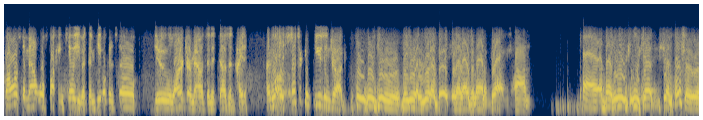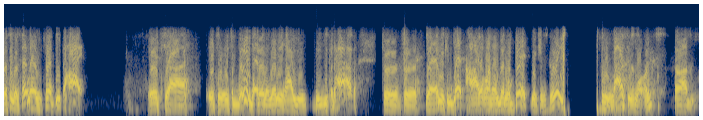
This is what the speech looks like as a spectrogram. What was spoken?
smallest amount will fucking kill you, but then people can still do larger amounts and it doesn't? I, I mean, Well- it's such a confusing drug. They, they do they do a little bit in a large amount of drugs. Um, uh, but you you can't see. Unfortunately, the thing with fentanyl you can't beat the high. It's uh it's it's way better than any high you you could have for for you know and you can get high on a little bit, which is great. It doesn't last as long. Um,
